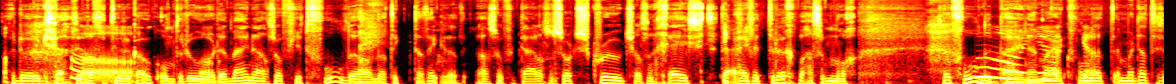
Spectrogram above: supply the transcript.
Waardoor ik zelf oh, natuurlijk ook ontroerde. Bijna alsof je het voelde. Al, dat ik, dat ik, dat, alsof ik daar als een soort Scrooge, als een geest, daar even terug was om nog zo voelde het bijna. Oh, ja, maar ik vond ja. dat, maar dat is,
